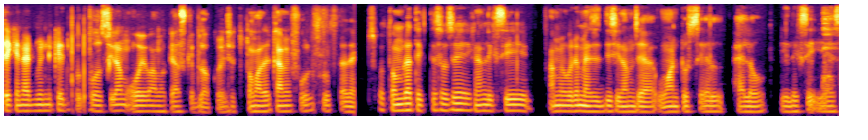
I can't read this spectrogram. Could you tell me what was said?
সেকেন্ড অ্যাডমিনকে বলছিলাম ওই আমাকে আজকে ব্লক করে দিয়েছে তো তোমাদেরকে আমি ফুল প্রুফটা দেখ তো তোমরা দেখতেছো যে এখানে লিখছি, আমি ওরে মেসেজ দিছিলাম যে ওয়ান টু সেল হ্যালো ই লিখছে yes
